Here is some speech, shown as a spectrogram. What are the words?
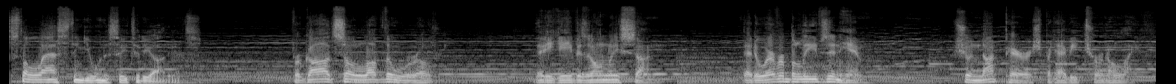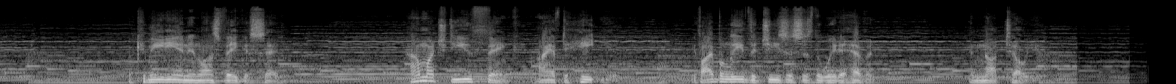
What's the last thing you want to say to the audience? For God so loved the world that he gave his only Son, that whoever believes in him should not perish but have eternal life. A comedian in Las Vegas said, How much do you think I have to hate you if I believe that Jesus is the way to heaven and not tell you?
